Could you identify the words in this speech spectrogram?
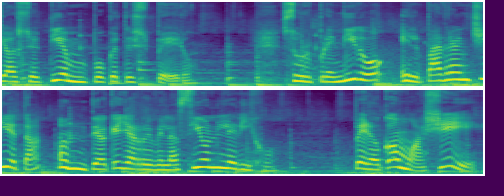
que hace tiempo que te espero. Sorprendido, el padre Anchieta, ante aquella revelación, le dijo, ¿Pero cómo allí?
